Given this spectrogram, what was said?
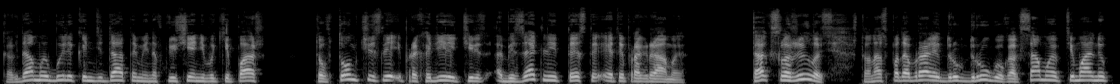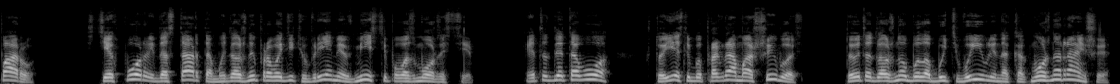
Когда мы были кандидатами на включение в экипаж, то в том числе и проходили через обязательные тесты этой программы. Так сложилось, что нас подобрали друг к другу как самую оптимальную пару. С тех пор и до старта мы должны проводить время вместе по возможности. Это для того, что если бы программа ошиблась, то это должно было быть выявлено как можно раньше.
